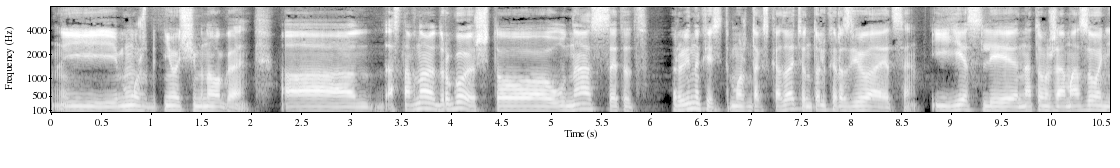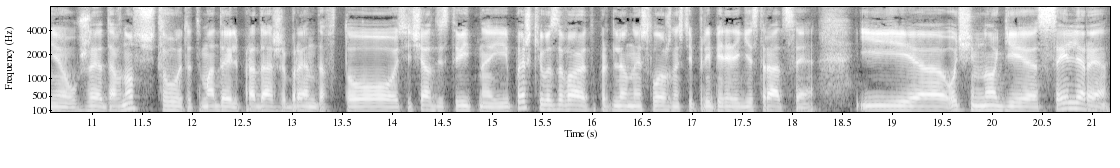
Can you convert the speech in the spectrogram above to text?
и, может быть, не очень много. А основное другое, что у нас этот рынок, если это можно так сказать, он только развивается. И если на том же Амазоне уже давно существует эта модель продажи брендов, то сейчас действительно и пешки вызывают определенные сложности при перерегистрации. И э, очень многие селлеры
